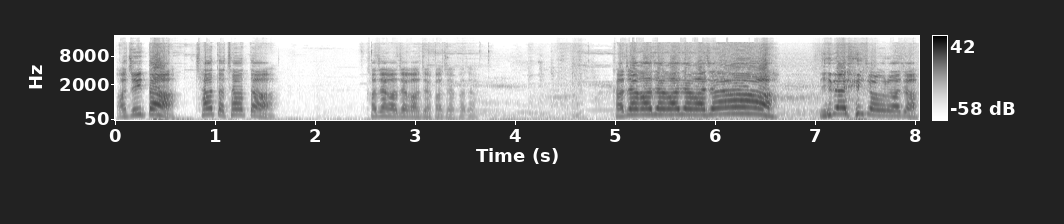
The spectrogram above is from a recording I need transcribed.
아, 저 있다. 찾았다, 찾았다. 가자, 가자, 가자, 가자, 가자. 가자, 가자, 가자, 가자. 니달리 잡으러 가자.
